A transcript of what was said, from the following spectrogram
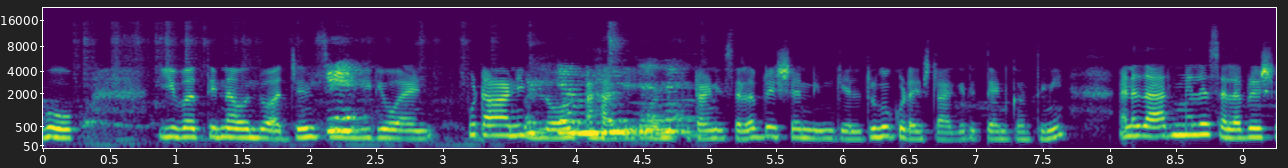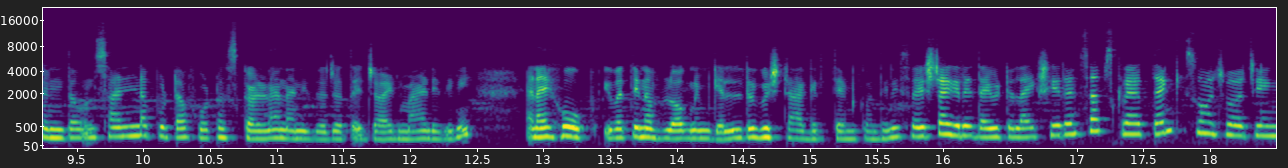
ಹೋಪ್ ಇವತ್ತಿನ ಒಂದು ಅರ್ಜೆನ್ಸಿ ವಿಡಿಯೋ ಆ್ಯಂಡ್ ಪುಟಾಣಿ ವ್ಲಾಗ್ ಹಾಗೆ ಒಂದು ಪುಟಾಣಿ ಸೆಲೆಬ್ರೇಷನ್ ನಿಮ್ಗೆ ಎಲ್ರಿಗೂ ಕೂಡ ಇಷ್ಟ ಆಗಿರುತ್ತೆ ಅನ್ಕೊತೀನಿ. ಆ್ಯಂಡ್ ಅದಾದಮೇಲೆ ಸೆಲೆಬ್ರೇಷನ್ದ ಒಂದು ಸಣ್ಣ ಪುಟ್ಟ ಫೋಟೋಸ್ಗಳನ್ನ ನಾನು ಇದ್ರ ಜೊತೆ ಜಾಯಿನ್ ಮಾಡಿದ್ದೀನಿ ಆ್ಯಂಡ್ ಐ ಹೋಪ್ ಇವತ್ತಿನ ಬ್ಲಾಗ್ ನಿಮ್ಗೆ ಎಲ್ರಿಗೂ ಇಷ್ಟ ಆಗಿರುತ್ತೆ ಅನ್ಕೊತೀನಿ. ಸೊ ಇಷ್ಟ ಆಗಿರೋ ದಯವಿಟ್ಟು like share and subscribe thank you so much watching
